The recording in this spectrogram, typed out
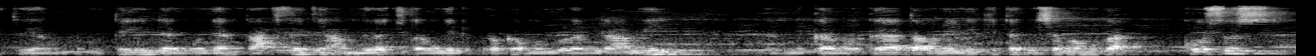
Itu yang penting. Dan kemudian tahfidz yang alhamdulillah juga menjadi program unggulan kami. Dan moga-moga tahun ini kita bisa membuka khusus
